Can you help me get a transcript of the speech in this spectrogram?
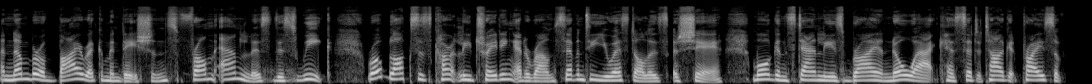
a number of buy recommendations from analysts this week. Roblox is currently trading at around 70 US dollars a share. Morgan Stanley Stanley's Brian Nowak has set a target price of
